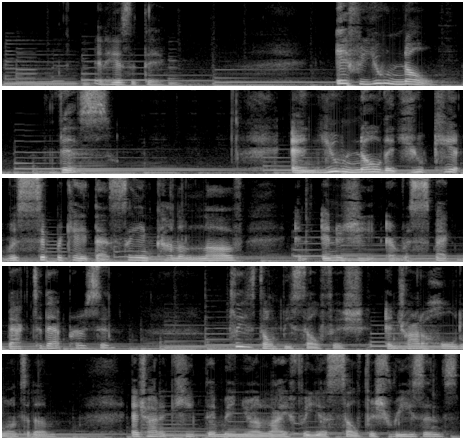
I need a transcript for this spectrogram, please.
And here's the thing. If you know this, and you know that you can't reciprocate that same kind of love and energy and respect back to that person, please don't be selfish and try to hold on to them and try to keep them in your life for your selfish reasons.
